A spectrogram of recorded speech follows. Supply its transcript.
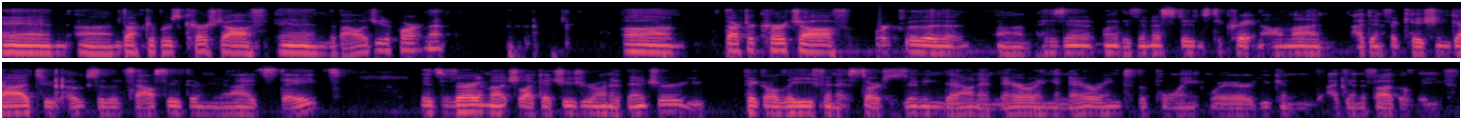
and um, Dr. Bruce Kirchoff in the biology department. Um, Dr. Kirchoff worked with a, um, his, one of his MS students to create an online identification guide to oaks of the southeastern United States. It's very much like a choose your own adventure. You pick a leaf and it starts zooming down and narrowing and narrowing to the point where you can identify the leaf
